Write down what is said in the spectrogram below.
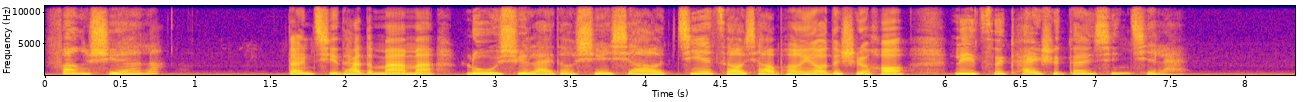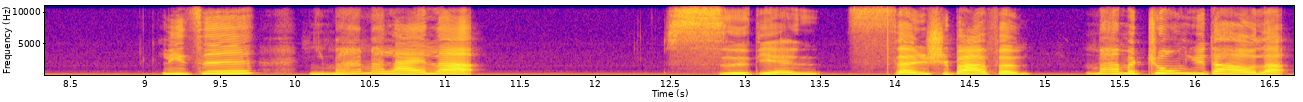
放学了。当其他的妈妈陆续来到学校接走小朋友的时候，丽兹开始担心起来。丽兹，你妈妈来了。四点三十八分，妈妈终于到了。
